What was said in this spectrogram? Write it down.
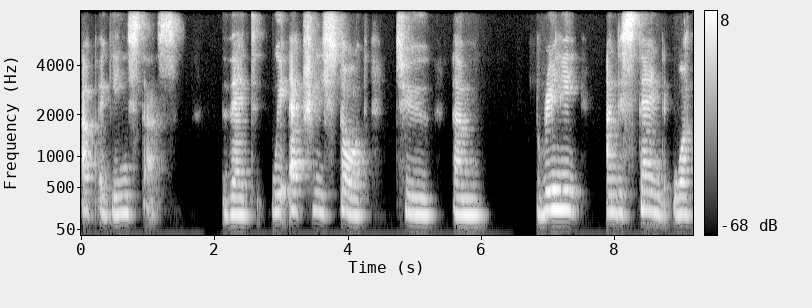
up against us that we actually start to um, really understand what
